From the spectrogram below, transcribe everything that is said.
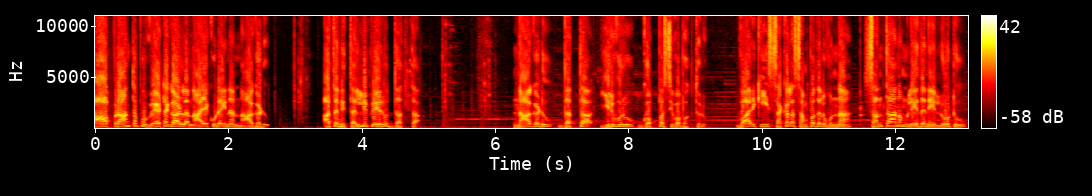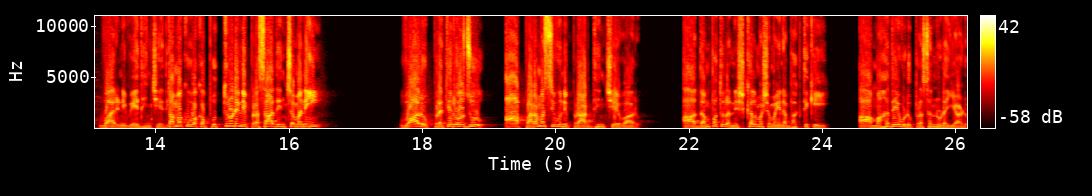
ఆ ప్రాంతపు వేటగాళ్ళ నాయకుడైన నాగడు. అతని తల్లి పేరు దత్త. నాగడు దత్త ఇరువురు గొప్ప శివభక్తులు. వారికి సకల సంపదలు ఉన్నా సంతానం లేదనే లోటు వారిని వేధించేది. తమకు ఒక పుత్రుడిని ప్రసాదించమని వారు ప్రతిరోజూ ఆ పరమశివుని ప్రార్థించేవారు. ఆ దంపతుల నిష్కల్మషమైన భక్తికి ఆ మహదేవుడు ప్రసన్నుడయ్యాడు.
